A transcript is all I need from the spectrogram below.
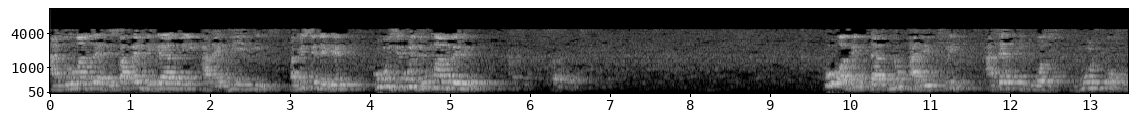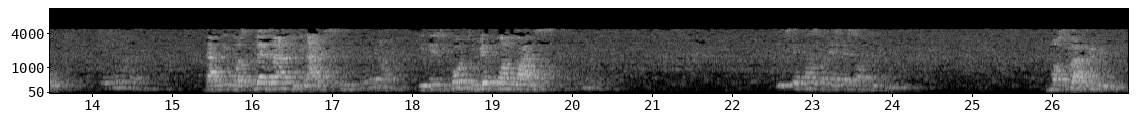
And the woman said, The serpent beguiled me, and I did it. Have you seen again? Who is, who is the woman blaming? Who was it that looked at the tree and said it was good for food? That it was pleasant to the eyes? it is good to make one wise. If Satan suggested something to you, must you agree with it?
